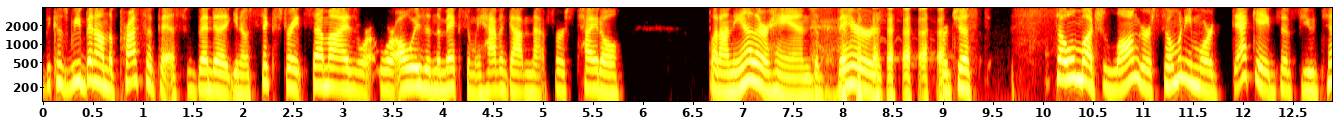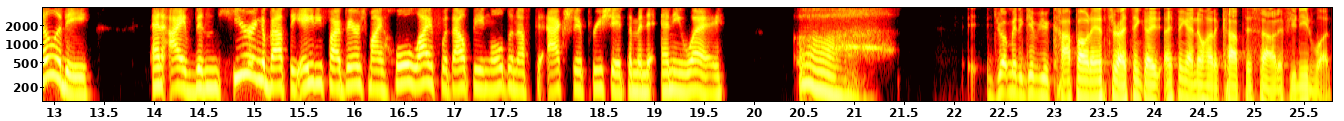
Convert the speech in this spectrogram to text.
because we've been on the precipice. We've been to, you know, six straight semis. We're, we're always in the mix and we haven't gotten that first title. But on the other hand, the Bears are just so much longer, so many more decades of futility. And I've been hearing about the 85 Bears my whole life without being old enough to actually appreciate them in any way. Oh, Do you want me to give you a cop out answer? I think I, I think I know how to cop this out if you need one.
